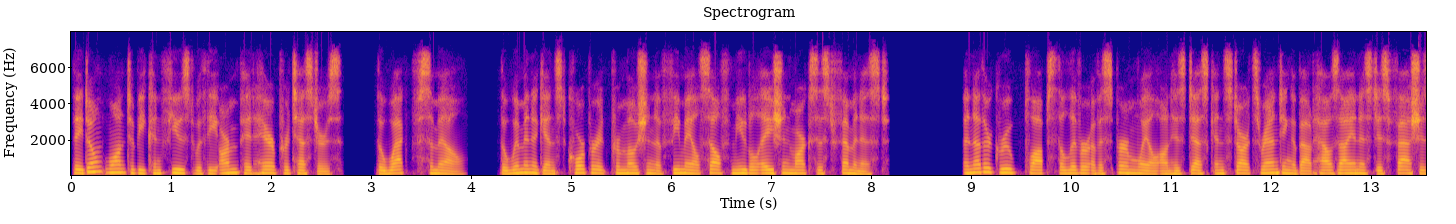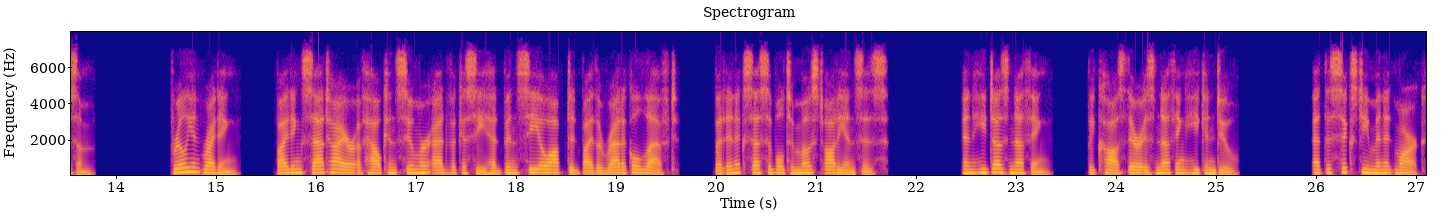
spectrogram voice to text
They don't want to be confused with the armpit hair protesters, the WACF SML, the Women Against Corporate Promotion of Female Self-Mutilation Marxist Feminist. Another group plops the liver of a sperm whale on his desk and starts ranting about how Zionist is fascism. Brilliant writing, biting satire of how consumer advocacy had been co-opted by the radical left, but inaccessible to most audiences. And he does nothing, because there is nothing he can do. At the 60-minute mark,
